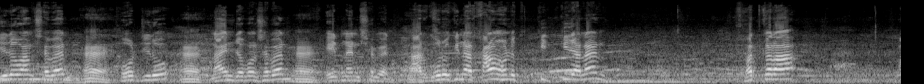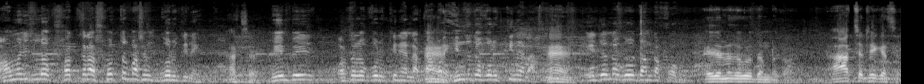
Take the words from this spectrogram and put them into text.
জিরো ওয়ান সেভেন হ্যাঁ। ফোর জিরো হ্যাঁ। নাইন ডবল সেভেন হ্যাঁ। Eight nine seven. আর গরু কেনার কারণ হলো কি কি জানেন? শতকরা আওয়ামী লোক শতকরা সত্তর পার্সেন্ট গরু কিনে। আচ্ছা। বিএনপির অত লোক গরু কিনে না। হ্যাঁ। হিন্দু তো গরু কিনে না। হ্যাঁ। এই জন্য গরুর দামটা কম। এই জন্য গরুর দামটা কম। আচ্ছা ঠিক আছে।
